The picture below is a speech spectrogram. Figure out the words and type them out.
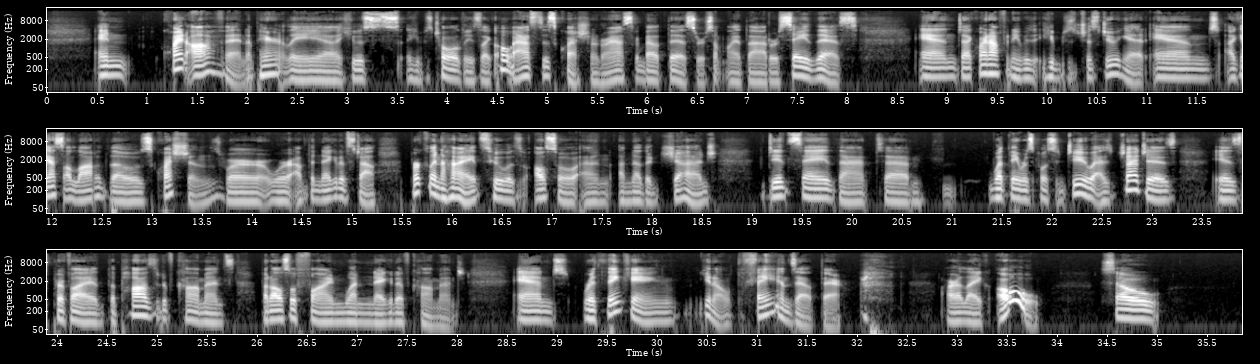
And quite often, apparently, uh, he was he was told he's like, "Oh, ask this question or ask about this or something like that or say this," and uh, quite often he was he was just doing it. And I guess a lot of those questions were were of the negative style. Brooke Lynn Hytes, who was also an, another judge, did say that. Um, what they were supposed to do as judges is provide the positive comments, but also find one negative comment. And we're thinking, you know, the fans out there are like, oh, so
